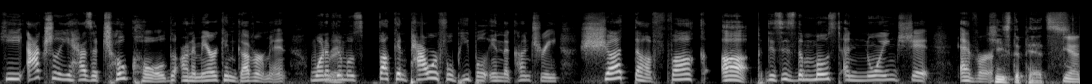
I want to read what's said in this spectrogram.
he actually has a chokehold on American government, one of the most fucking powerful people in the country. Shut the fuck up. This is the most annoying shit ever. He's the pits. Yeah,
